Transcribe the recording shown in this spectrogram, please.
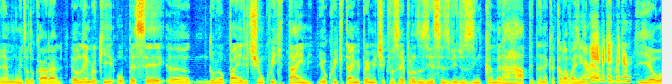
é muito do caralho. Eu lembro que o PC uh, eh, do meu pai, ele tinha um QuickTime, e o QuickTime permitia que você reproduzisse esses vídeos em câmera rápida, né? Com aquela vozinha. E eu,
